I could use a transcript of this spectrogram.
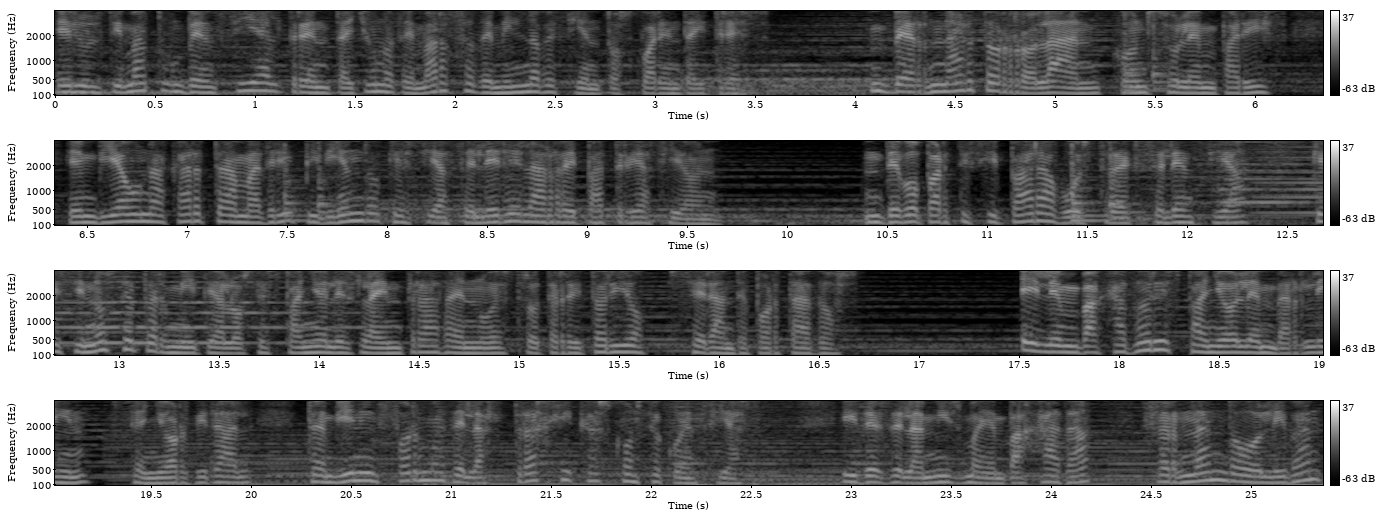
El ultimátum vencía el 31 de marzo de 1943. Bernardo Roland, cónsul en París, envía una carta a Madrid pidiendo que se acelere la repatriación. Debo participar a vuestra excelencia que si no se permite a los españoles la entrada en nuestro territorio, serán deportados. El embajador español en Berlín, señor Vidal, también informa de las trágicas consecuencias. Y desde la misma embajada, Fernando Oliván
